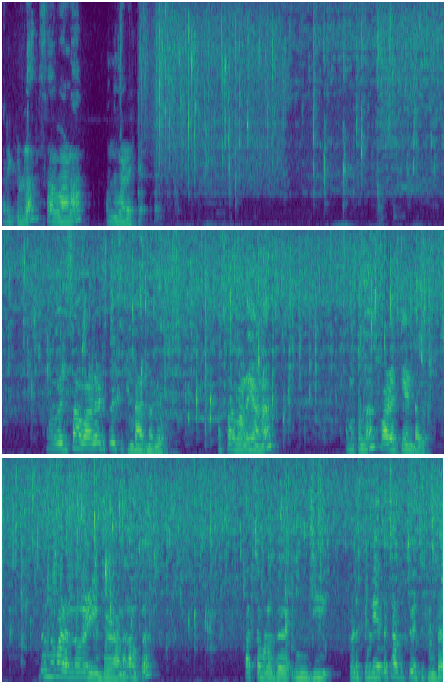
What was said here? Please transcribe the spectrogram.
കറിക്കുള്ള സവാള ഒന്ന് വഴറ്റാം. ഒരു സവാള എടുത്ത് വെച്ചിട്ടുണ്ടായിരുന്നല്ലോ. ആ സവാളയാണ് നമുക്കൊന്ന് വഴറ്റേണ്ടത്. ഇതൊന്ന് വഴന്ന് കഴിയുമ്പോഴാണ് നമുക്ക് പച്ചമുളക് ഇഞ്ചി വെളുത്തുള്ളിയൊക്കെ ചതച്ച് വെച്ചിട്ടുണ്ട്.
